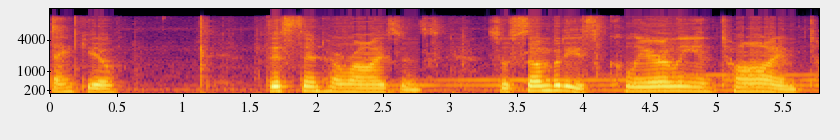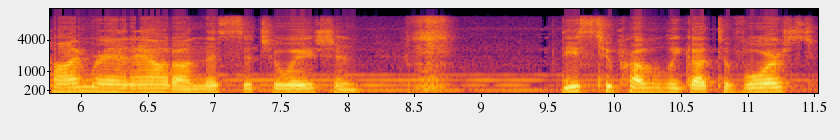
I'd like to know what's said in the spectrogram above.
Thank you. Distant horizons. So somebody is clearly in time. Time ran out on this situation. These two probably got divorced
